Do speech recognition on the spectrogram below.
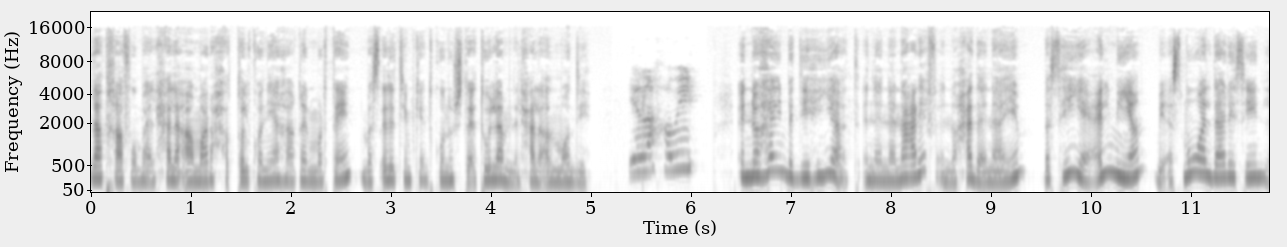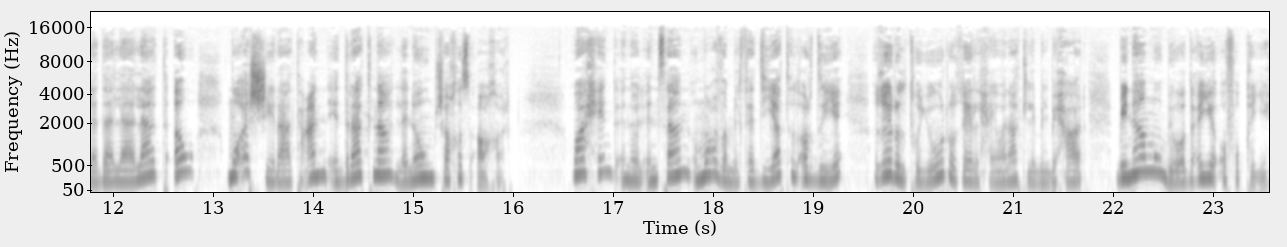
لا تخافوا بهالحلقة ما رح أحط لكم إياها غير مرتين بس قلت يمكن تكونوا اشتقتوا لها من الحلقة الماضية. يا لهوي إنه هاي بديهيات إننا نعرف إنه حدا نايم بس هي علميا بأسموها الدارسين لدلالات أو مؤشرات عن إدراكنا لنوم شخص آخر. واحد إنه الإنسان ومعظم الثدييات الأرضية غير الطيور وغير الحيوانات اللي بالبحار بيناموا بوضعية أفقية.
